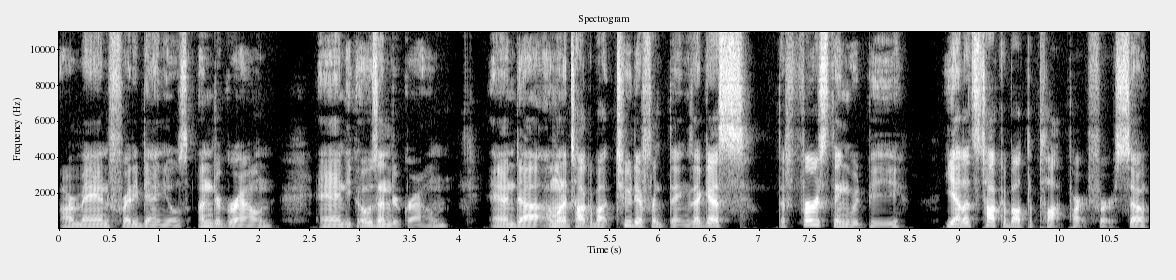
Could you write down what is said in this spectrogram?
our man Freddie Daniels underground, and he goes underground. And uh, I want to talk about two different things. I guess the first thing would be, yeah, let's talk about the plot part first. So,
